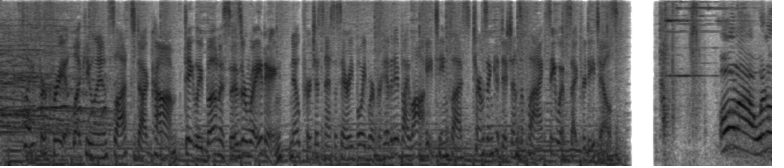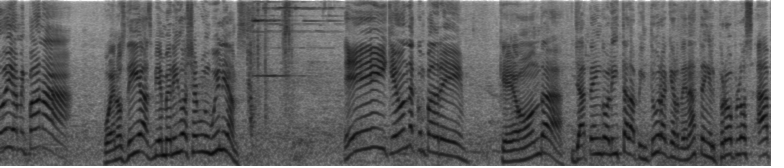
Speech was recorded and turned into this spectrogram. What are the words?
Play for free at LuckyLandSlots.com. Daily bonuses are waiting. No purchase necessary. Void where prohibited by law. 18 plus. Terms and conditions apply. See website for details. Hola, buenos días, mi pana. Buenos días, bienvenido a Sherwin Williams. ¡Ey! ¿Qué onda, compadre? ¿Qué onda? Ya tengo lista la pintura que ordenaste en el ProPlus app.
